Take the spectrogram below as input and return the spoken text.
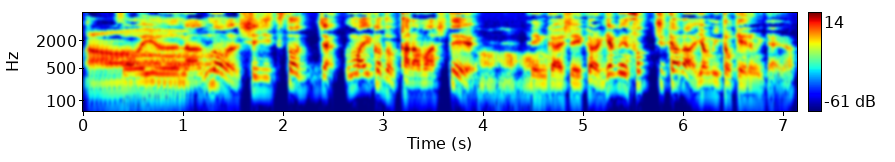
な。そういうなんの史実と、じゃ、うまいこと絡まして展開していくから、逆にそっちから読み解けるみたいな。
